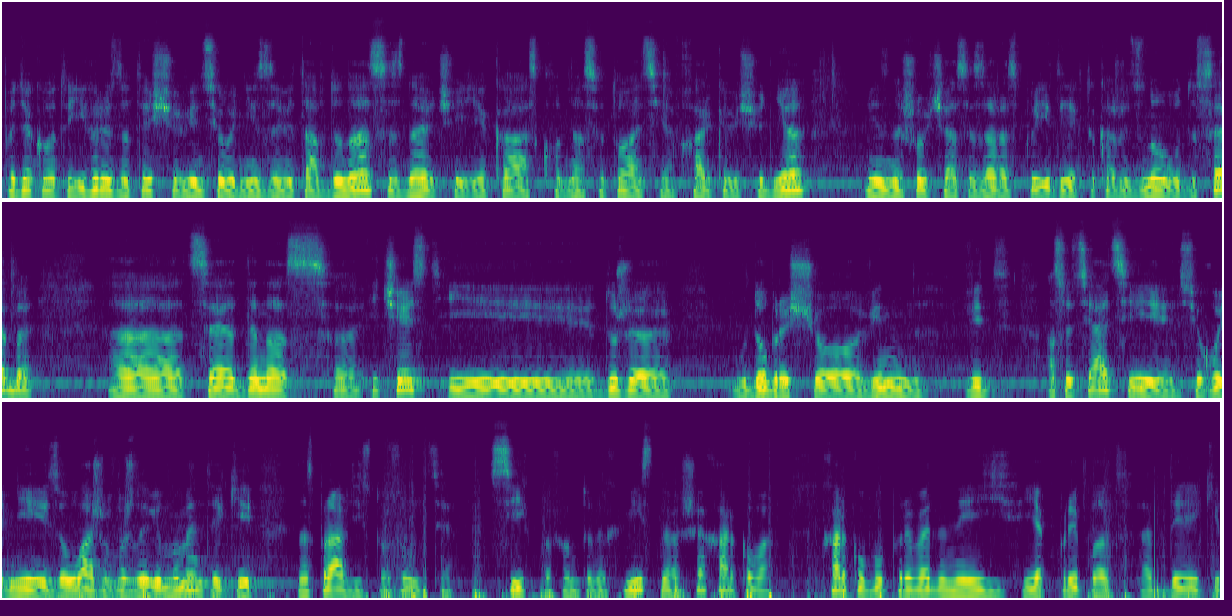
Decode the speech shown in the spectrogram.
подякувати Ігорю за те, що він сьогодні завітав до нас, знаючи, яка складна ситуація в Харкові щодня. Він знайшов час і зараз поїде, як то кажуть, знову до себе. Е, Це для нас е, і честь, і дуже добре, що він від асоціації сьогодні зауважив важливі моменти, які насправді стосуються всіх прифронтових міст, не лише Харкова. Харков був приведений як приклад деякі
